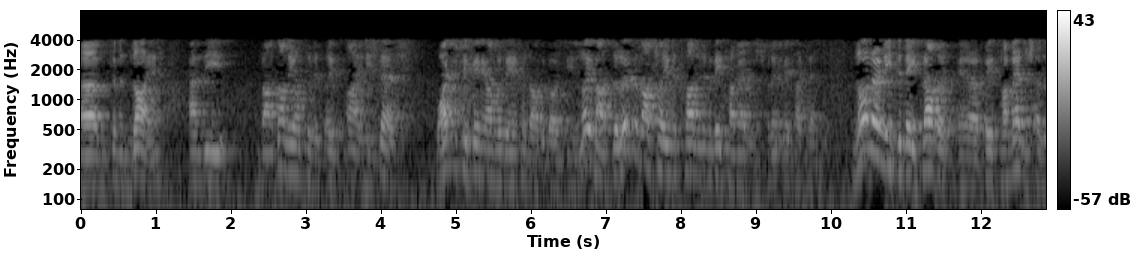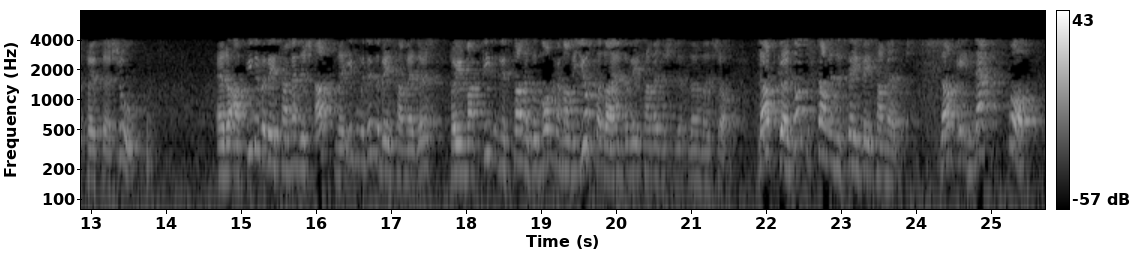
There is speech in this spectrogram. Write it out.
um, Siman Zion, and the Ma'adanei Yontav is Ayin, he says, why did you say Beni Amudi Hechadav Agorsi? Loma, the Loma Va'achayim is part of the Beis HaMedrash, for the Beis HaKnesset. Not only did they daven in a Beis HaMedrash as opposed to a shul, Ela afidu bebeis hamedrash atma, even within the beis hamedrash, how you makpidim nispada b'mokam hamiyuchad lahem bebeis hamedrash l'mod shom. Dafka, not to stop in the same beis hamedrash. Dafka in that spot,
